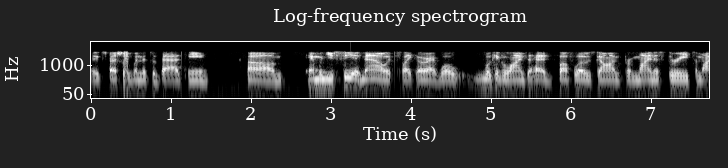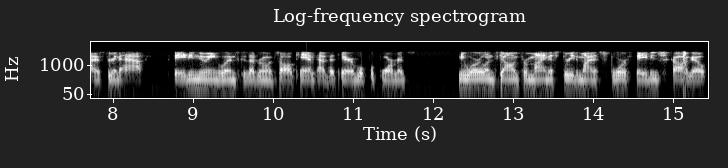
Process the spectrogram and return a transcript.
especially when it's a bad team. Um, and when you see it now, it's like, all right, well, look at the lines ahead. Buffalo's gone from minus three to minus three and a half, fading New England because everyone saw Cam have that terrible performance. New Orleans gone from minus three to minus four, fading Chicago.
